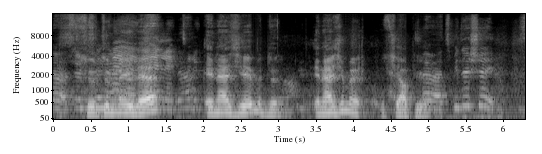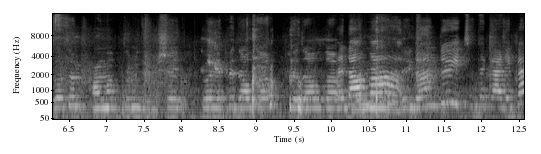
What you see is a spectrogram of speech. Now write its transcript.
Evet. Sürtünme ile enerjiye mi dön- enerji mi şey yapıyor? Evet. Bir de şey zaten anlattığım gibi bir şey böyle pedalla pedalla Pedalla dönüyor dedik. döndüğü için tekerlekler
